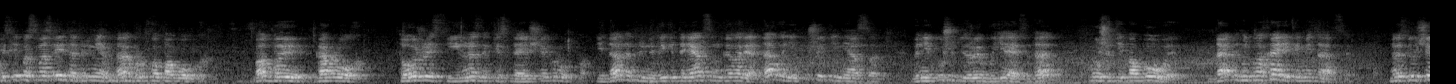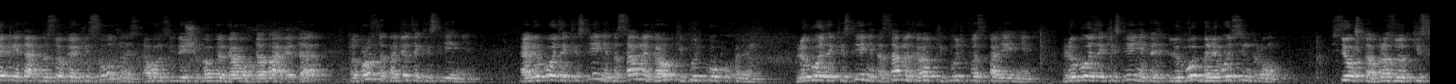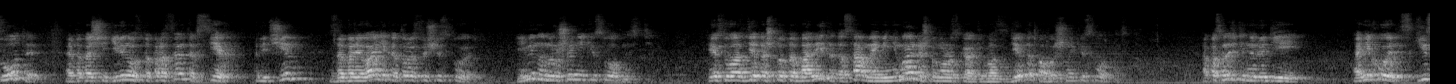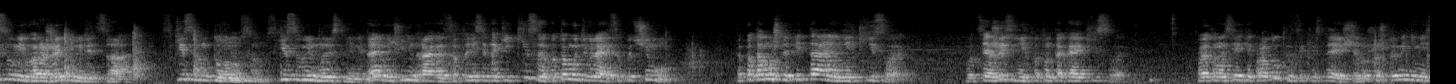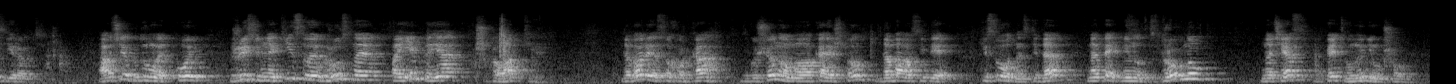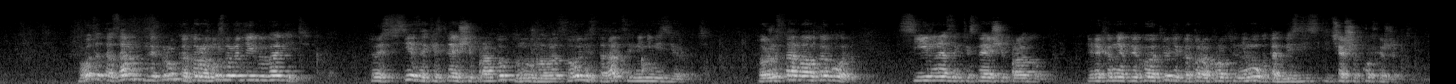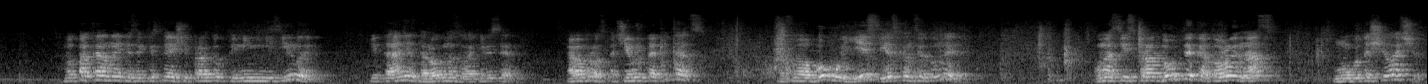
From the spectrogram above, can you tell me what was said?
Если посмотреть, например, да, группа бобовых, бобы, горох, тоже сильно закисляющая группа. И да, например, вегетарианцам говорят, да, вы не кушаете мясо, вы не кушаете рыбу, яйца, да, кушайте бобовые. Да, это неплохая рекомендация. Но если у человека и так высокая кислотность, а он себе еще бобы, горох добавит, да, то просто пойдет закисление. А любое закисление это самый короткий путь к опухолям. Любое закисление это самый короткий путь к воспалению. Любое закисление это любой болевой синдром. Все, что образует кислоты, это почти 90% всех причин заболеваний, которые существуют. Именно нарушение кислотности. Если у вас где-то что-то болит, это самое минимальное, что можно сказать, у вас где-то повышенная кислотность. А посмотрите на людей. Они ходят с кислыми выражениями лица, с кислым тонусом, с кислыми мыслями, да, им ничего не нравится. Вот они все такие кислые, потом удивляются, почему. Да потому что питание у них кислое. Вот вся жизнь у них потом такая кислая. Поэтому все эти продукты закисляющие нужно что минимизировать. А вот человек думает, ой, жизнь у меня кислая, грустная, поем-ка я шоколадки. Добавлю сухарка, сгущенного молока и что? Добавил себе кислотности, да? На 5 минут вздрогнул, на час опять в уныние ушел. Вот это замкнутый круг, который нужно людей выводить. То есть все закисляющие продукты нужно в рационе стараться минимизировать. То же самое алкоголь. Сильно закисляющий продукт. Или ко мне приходят люди, которые просто не могут там без 10 чашек кофе жить. Но пока мы эти закисляющие продукты минимизируем, питание здоровым называть нельзя. А вопрос, а чем же это питаться? Но, слава Богу, есть свет в конце туннеля. У нас есть продукты, которые нас могут ощелачивать,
